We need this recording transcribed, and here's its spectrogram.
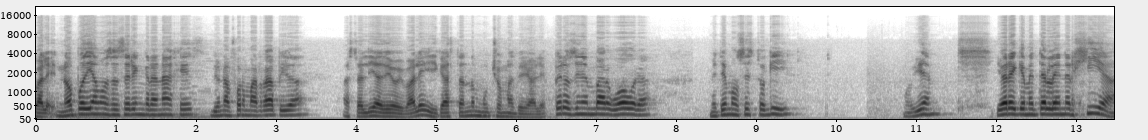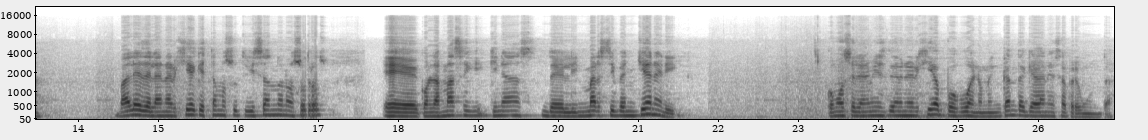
Vale, no podíamos hacer engranajes de una forma rápida hasta el día de hoy, ¿vale? Y gastando muchos materiales. Pero sin embargo ahora metemos esto aquí. Muy bien. Y ahora hay que meterle energía. ¿vale? De la energía que estamos utilizando nosotros eh, con las máquinas del Immersive Engineering. ¿Cómo se le de energía? Pues bueno, me encanta que hagan esa pregunta.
